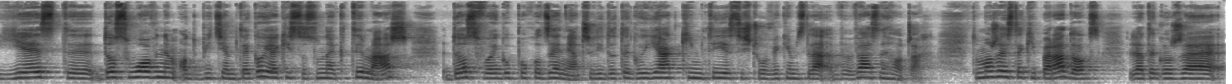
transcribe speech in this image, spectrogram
jest y, dosłownym odbiciem tego, jaki stosunek ty masz do swojego pochodzenia, czyli do tego, jakim ty jesteś człowiekiem w własnych oczach. To może jest taki paradoks, dlatego że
